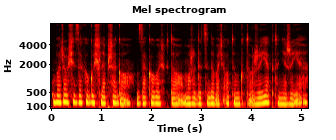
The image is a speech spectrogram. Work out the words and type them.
Uważał się za kogoś lepszego, za kogoś, kto może decydować o tym, kto żyje, kto nie żyje.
